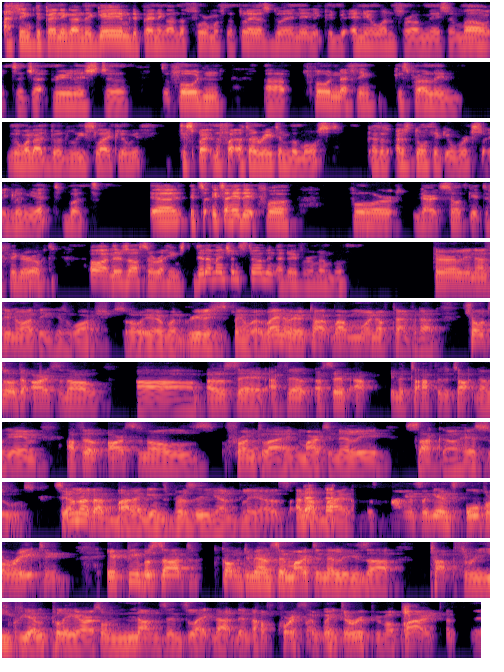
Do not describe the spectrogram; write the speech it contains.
I think depending on the game, depending on the form of the players going in, it could be anyone from Mason Mount to Jack Grealish to to Foden. Uh, Foden, I think, is probably the one I'd go least likely with, despite the fact that I rate him the most, because I just don't think it works for England yet. But uh, it's it's a headache for for Gareth Southgate to figure out. Oh, and there's also Raheem. Did I mention Sterling? I don't even remember. Sterling, as you know, I think is washed. So yeah, but Grealish is playing well. But anyway, we talk about more, enough time for that. Shout out to Arsenal. Um, as I said, I felt I said uh, in the after the Tottenham game, I felt Arsenal's front line: Martinelli, Saka, Jesus. See, I'm not that bad against Brazilian players. I'm not bad. I'm just biased against overrated. If people start come to me and say Martinelli is a top three EPL player or some nonsense like that, then of course I'm going to rip him apart.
